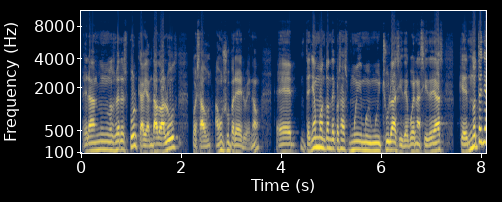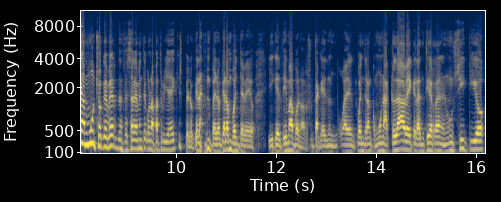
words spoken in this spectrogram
Eran unos pulp que habían dado a luz pues a un, a un superhéroe, ¿no? Eh, tenía un montón de cosas muy, muy, muy chulas y de buenas ideas que no tenían mucho que ver necesariamente con la patrulla X, pero que eran, pero que era un buen tebeo. Y que encima, bueno, resulta que encuentran como una clave que la entierran en un sitio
